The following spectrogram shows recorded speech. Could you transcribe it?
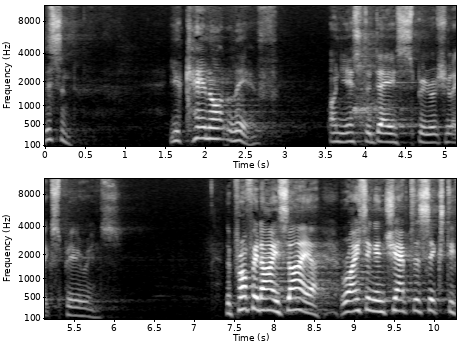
Listen, you cannot live on yesterday's spiritual experience. The prophet Isaiah, writing in chapter 60,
